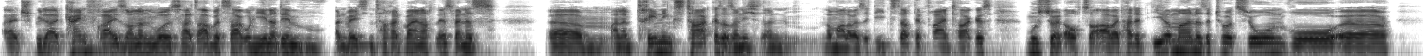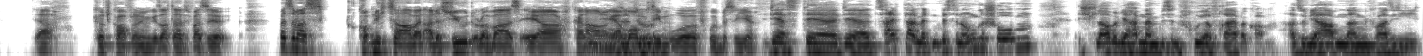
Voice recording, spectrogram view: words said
als Spieler halt kein frei, sondern nur ist halt Arbeitstag und je nachdem, an welchem Tag halt Weihnachten ist, wenn es ähm, an einem Trainingstag ist, also nicht an normalerweise Dienstag, den freien Tag ist, musst du halt auch zur Arbeit. Hattet ihr mal eine Situation, wo äh, ja, Coach Kaufmann gesagt hat, weißt du, weißt du was, kommt nicht zur Arbeit, alles gut, oder war es eher, keine Ahnung, ja, also morgen sieben Uhr früh bist du hier? Der, der, der Zeitplan wird ein bisschen umgeschoben. Ich glaube, wir haben dann ein bisschen früher frei bekommen. Also wir haben dann quasi die,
